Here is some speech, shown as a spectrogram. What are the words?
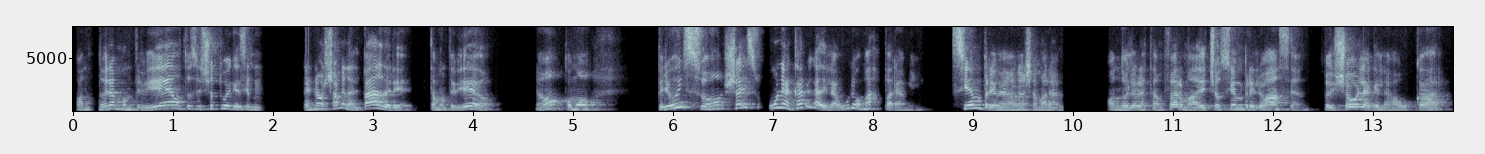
cuando era en Montevideo, entonces yo tuve que decirles, no, llamen al padre, está en Montevideo, ¿no? Como pero eso ya es una carga de laburo más para mí. Siempre me van a llamar a mí cuando Lara está enferma, de hecho siempre lo hacen. Soy yo la que la va a buscar.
